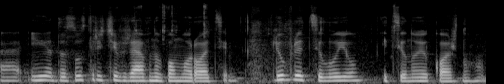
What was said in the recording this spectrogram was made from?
е, і до зустрічі вже в новому році. Люблю, цілую і ціную кожного.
